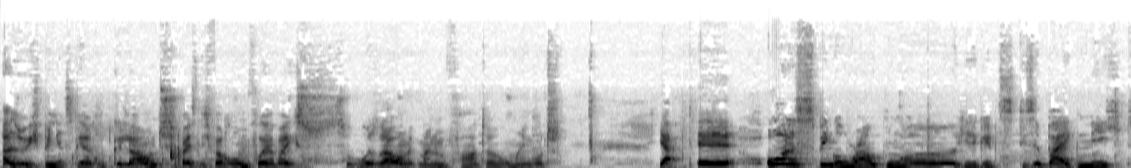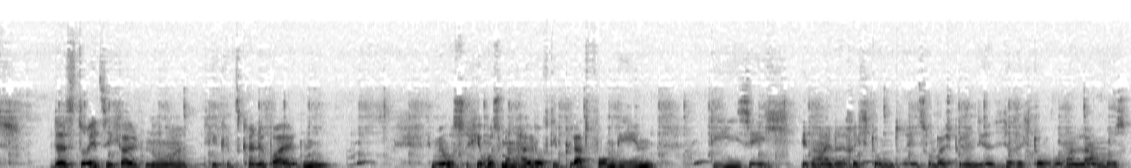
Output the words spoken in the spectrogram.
Also ich bin jetzt sehr gut gelaunt. Ich weiß nicht warum. Vorher war ich so sauer mit meinem Vater. Oh mein Gott. Ja, äh, oh, das ist Bingo Round nur. Hier gibt es diese Balken nicht. Das dreht sich halt nur. Hier gibt es keine Balken. Hier muss, hier muss man halt auf die Plattform gehen, die sich in eine Richtung dreht. Zum Beispiel in diese Richtung, wo man lang muss.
